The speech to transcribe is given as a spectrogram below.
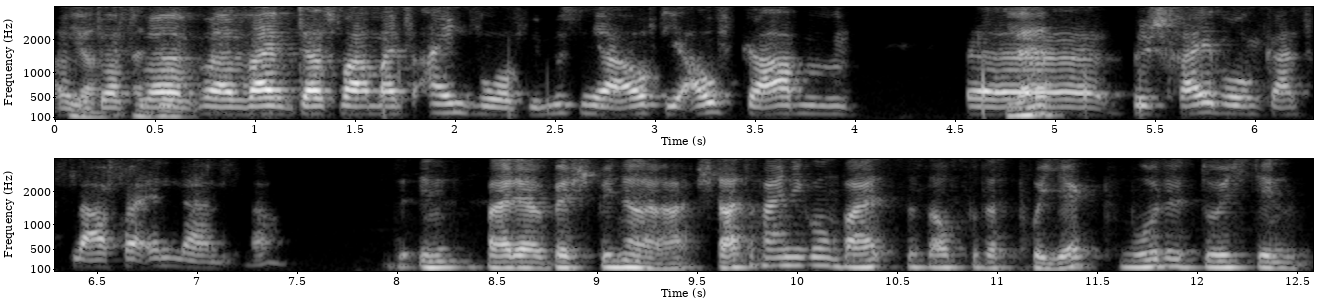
Also, ja, das, also war, war, war, das war mein Einwurf. Wir müssen ja auch die Aufgabenbeschreibung äh, ganz klar verändern. Ne? In, bei der Spinner Stadtreinigung war jetzt das auch so, das Projekt wurde durch den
